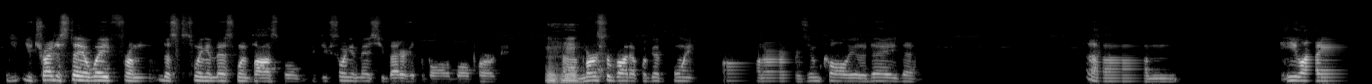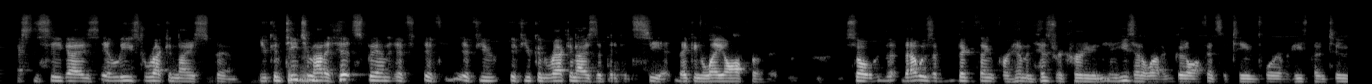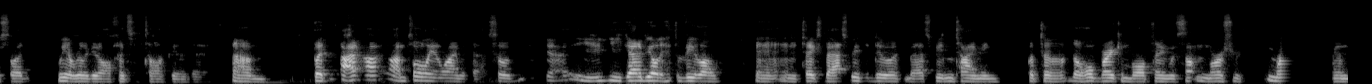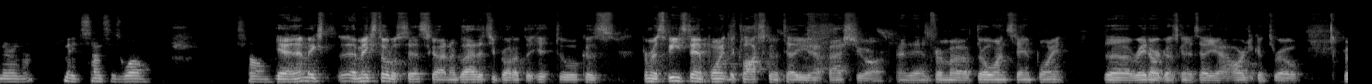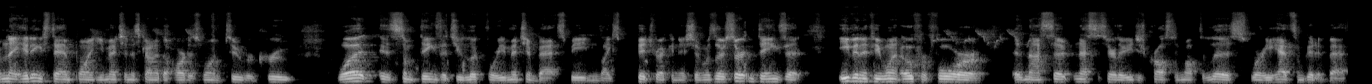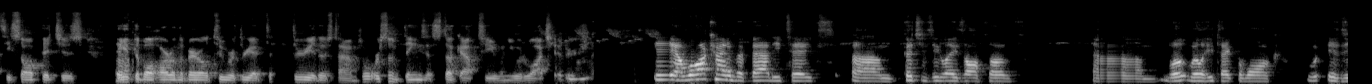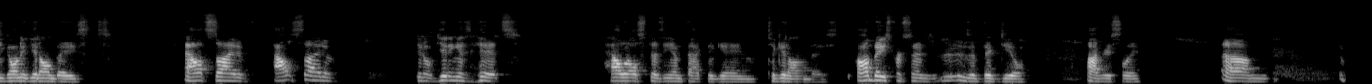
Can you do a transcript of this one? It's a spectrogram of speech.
you, you, try to stay away from the swing and miss when possible if you swing and miss you better hit the ball at the ballpark Mm-hmm. Uh, Mercer brought up a good point on our Zoom call the other day that um, he likes to see guys at least recognize spin. You can teach them how to hit spin if if if you if you can recognize that they can see it, they can lay off of it. So th- that was a big thing for him in his recruiting. He's had a lot of good offensive teams wherever he's been too. So I, we had a really good offensive talk the other day. Um, but I, I, am totally in line with that. So you you got to be able to hit the velo, and, and, it takes bat speed to do it, bat speed and timing. But the the whole breaking ball thing was something Mercer in there that made sense as well. So yeah, that makes that makes total sense, Scott. And I'm glad that you brought up the hit tool because from a speed standpoint, the clock's going to tell you how fast you are, and then from a throw-in standpoint, the radar gun is going to tell you how hard you can throw. From the hitting standpoint, you mentioned it's kind of the hardest one to recruit. What is some things that you look for? You mentioned bat speed and like pitch recognition. Was there certain things that even if he went 0 for 4, is not necessarily you just crossed him off the list where he had some good at bats. He saw pitches. He hit the ball hard on the barrel two or three at three of those times. What were some things that stuck out to you when you would watch hitters? Yeah, what kind of a bat he takes, um, pitches he lays off of. Um, will, will he take the walk? Is he going to get on base? Outside of outside of you know getting his hits, how else does he impact the game to get on base? On base percentage is a big deal, obviously. Um,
